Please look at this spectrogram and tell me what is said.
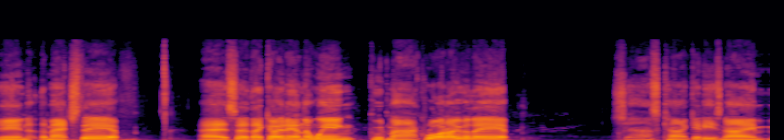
in the match there. As uh, they go down the wing. Good mark right over there. Just can't get his name.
